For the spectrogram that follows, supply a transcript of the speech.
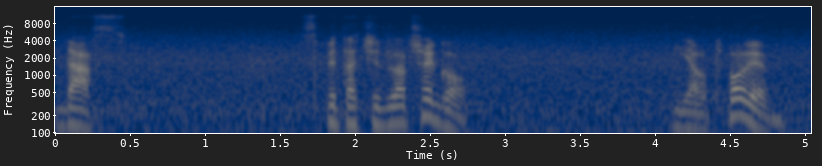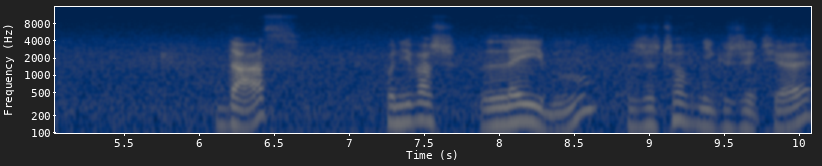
Das. Spytacie dlaczego? Ja odpowiem. Das, ponieważ Leben, rzeczownik życie,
